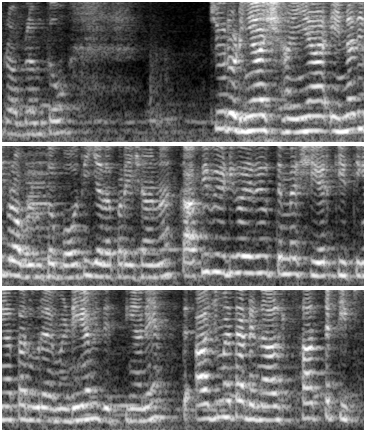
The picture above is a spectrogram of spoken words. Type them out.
ਪ੍ਰੋਬਲਮ ਤੋਂ ਝੁਰੜੀਆਂ, ਛਾਈਆਂ, ਇਹਨਾਂ ਦੀ ਪ੍ਰੋਬਲਮ ਤੋਂ ਬਹੁਤ ਹੀ ਜ਼ਿਆਦਾ ਪਰੇਸ਼ਾਨ ਆ ਕਾਫੀ ਵੀਡੀਓ ਇਹਦੇ ਉੱਤੇ ਮੈਂ ਸ਼ੇਅਰ ਕੀਤੀਆਂ, ਤੁਹਾਨੂੰ ਰੈਮੇਡੀਆਂ ਵੀ ਦਿੱਤੀਆਂ ਨੇ। ਤੇ ਅੱਜ ਮੈਂ ਤੁਹਾਡੇ ਨਾਲ 7 ਟਿਪਸ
